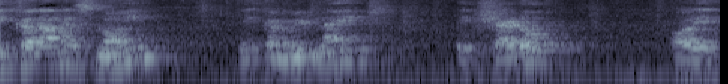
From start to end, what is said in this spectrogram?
एक का नाम है स्नोई एक का मिडनाइट एक शैडो और एक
